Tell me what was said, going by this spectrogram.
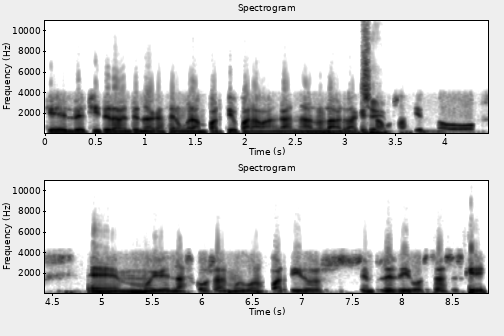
que el Belchite también tendrá que hacer un gran partido para ganarnos. La verdad que estamos haciendo eh, muy bien las cosas, muy buenos partidos. Siempre les digo, ostras, es que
